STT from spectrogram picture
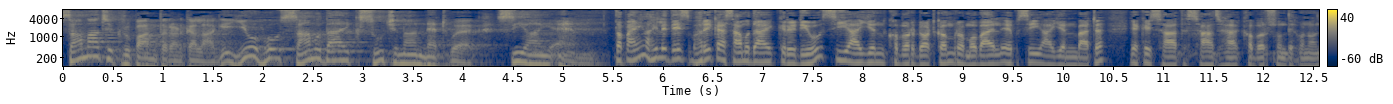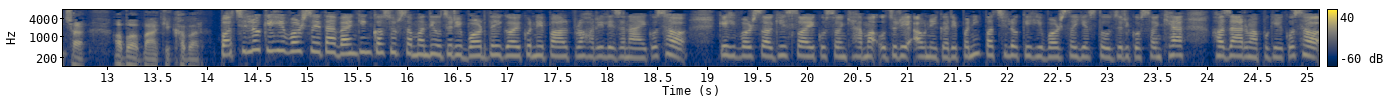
सामाजिक रूपान्तरणका लागि यो हो सामुदायिक सूचना नेटवर्क सीआईएन तपाई अहिले देशभरिका सामुदायिक रेडियो सीआईएन खबर डट कम र मोबाइल एप सीआईएनबाट एकैसाथ साझा खबर सुन्दै हुनुहुन्छ। अब बाँकी खबर। पछिल्लो केही वर्ष यता ब्याङ्किङ कसुर सम्बन्धी उजुरी बढ़दै गएको नेपाल प्रहरीले जनाएको छ। केही वर्ष अघि सयको संख्यामा उजुरी आउने गरे पनि पछिल्लो केही वर्ष यस्तो उजुरीको संख्या हजारमा पुगेको छ।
